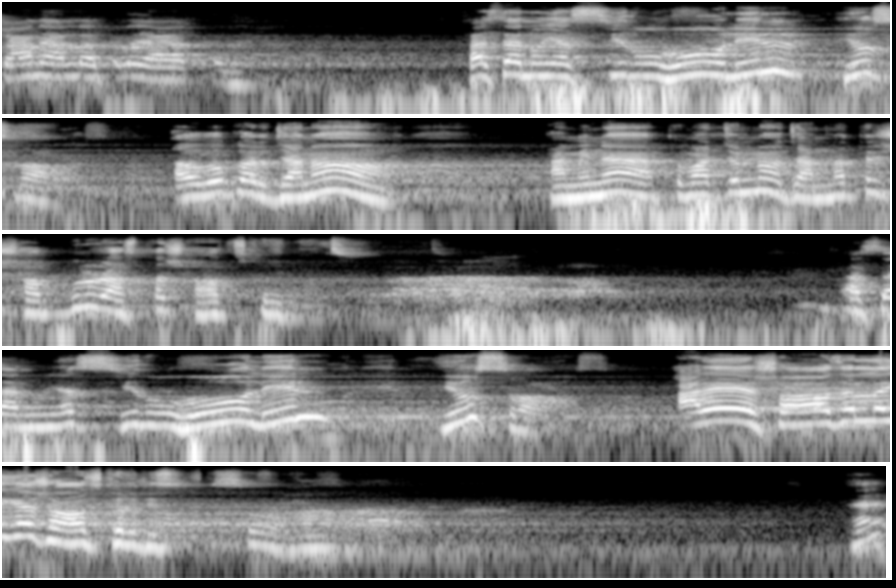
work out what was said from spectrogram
শানে আল্লাহ এই আয়াত করেন। ফাসানুয়াসসিরুহু লিল-ইউসরা আবু বকর, জানো, আমি না তোমার জন্য জান্নাতের সবগুলো রাস্তা সহজ করে দিয়েছি। আরে, সহজের লাগে সহজ করে সুবহান হ্যাঁ?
